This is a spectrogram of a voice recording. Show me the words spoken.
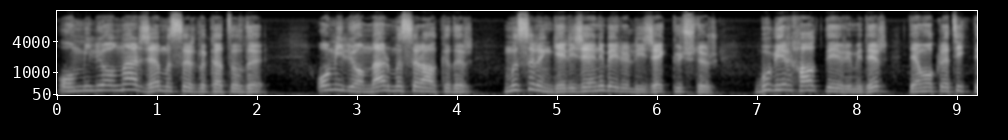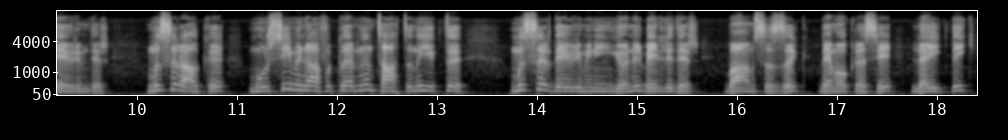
on milyonlarca Mısırlı katıldı. O milyonlar Mısır halkıdır. Mısır'ın geleceğini belirleyecek güçtür. Bu bir halk devrimidir, demokratik devrimdir. Mısır halkı Mursi münafıklarının tahtını yıktı. Mısır devriminin yönü bellidir. Bağımsızlık, demokrasi, laiklik,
